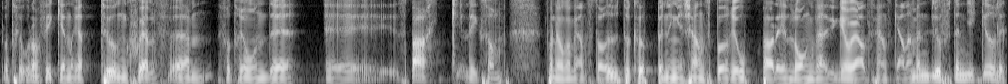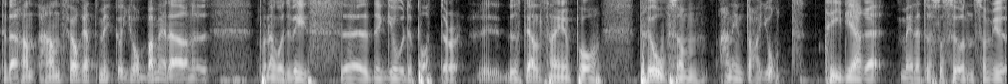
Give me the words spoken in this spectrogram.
då tror jag de fick en rätt tung självförtroende eh, eh, spark liksom på någon vänster. Ut ur kuppen, ingen chans på Europa, det är en lång väg att gå i allsvenskan. Men luften gick ur lite där. Han, han får rätt mycket att jobba med där nu på något vis, eh, den gode Potter. Nu ställs han ju på prov som han inte har gjort tidigare med ett Östersund som ju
